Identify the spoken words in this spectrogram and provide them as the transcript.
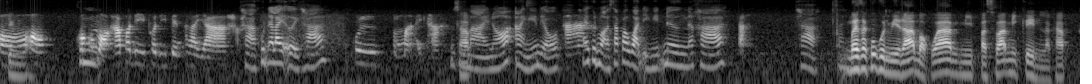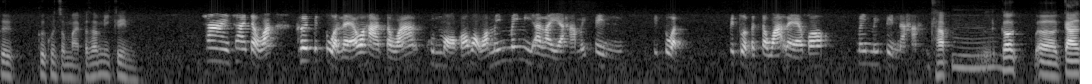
อ๋อจริง อ๋อคุคุณ ณคุณหมอคะพอดีพอดีเป็นภรรยาค่ะ ค่ะ คุณอะไรเอ่ยคะ คุณสมหมายค่ะ คุณสมหมายเนาะอ่าอย่างนี้เดี๋ยวค่ะ ให้คุณหมอซักประวัติอีกนิดนึงนะคะ ค่ะ ค่ะ เมื่อสักครู่คุณวีระบอกว่ามีปัสสาวะมีกลิ่นเหรอครับ คือ คือคุณสมหมายปัสสาวะมีกลิ่น ใช่ใช่แต่ว่าเคยไปตรวจแล้วอะค่ะ แต่ว่าคุณหมอก็บอกว่าไม่ไม่มีอะไรอะค่ะ ไม่เป็นไปตรวจไปตรวจปัสสาวะแล้วก็ไม่ไม่เป็นนะคะ ครับ อืม ก็เอ่อการ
